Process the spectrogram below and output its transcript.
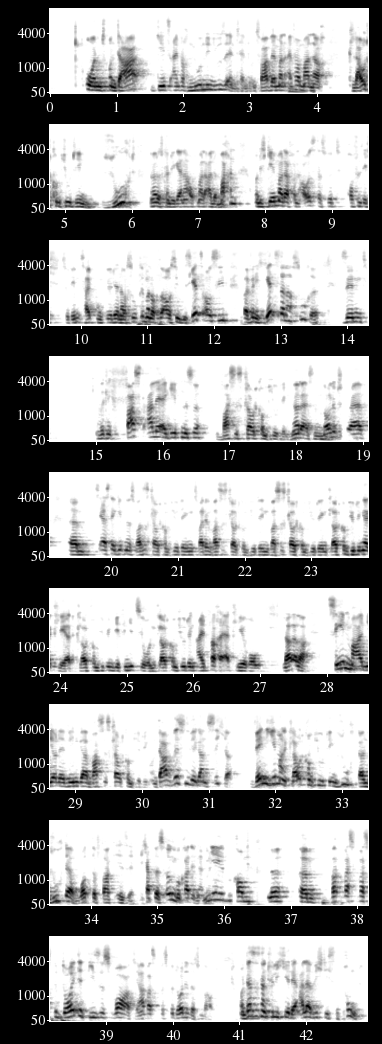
Und, und da geht es einfach nur um den User Intent. Und zwar, wenn man einfach mal nach Cloud Computing sucht, ne, das könnt ihr gerne auch mal alle machen. Und ich gehe mal davon aus, das wird hoffentlich zu dem Zeitpunkt, wie ihr danach sucht, immer noch so aussehen, wie es jetzt aussieht. Weil wenn ich jetzt danach suche, sind wirklich fast alle Ergebnisse, was ist Cloud Computing? Ne, da ist ein Knowledge Graph. Ähm, das erste Ergebnis, was ist Cloud Computing? Zweite, was ist Cloud Computing? Was ist Cloud Computing? Cloud Computing erklärt, Cloud Computing Definition, Cloud Computing einfache Erklärung, lalala. Zehnmal mehr oder weniger, was ist Cloud Computing? Und da wissen wir ganz sicher, wenn jemand Cloud Computing sucht, dann sucht er, what the fuck is it? Ich habe das irgendwo gerade in der Mail bekommen. Ne? Ähm, was, was bedeutet dieses Wort? Ja, was, was bedeutet das überhaupt? Und das ist natürlich hier der allerwichtigste Punkt.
